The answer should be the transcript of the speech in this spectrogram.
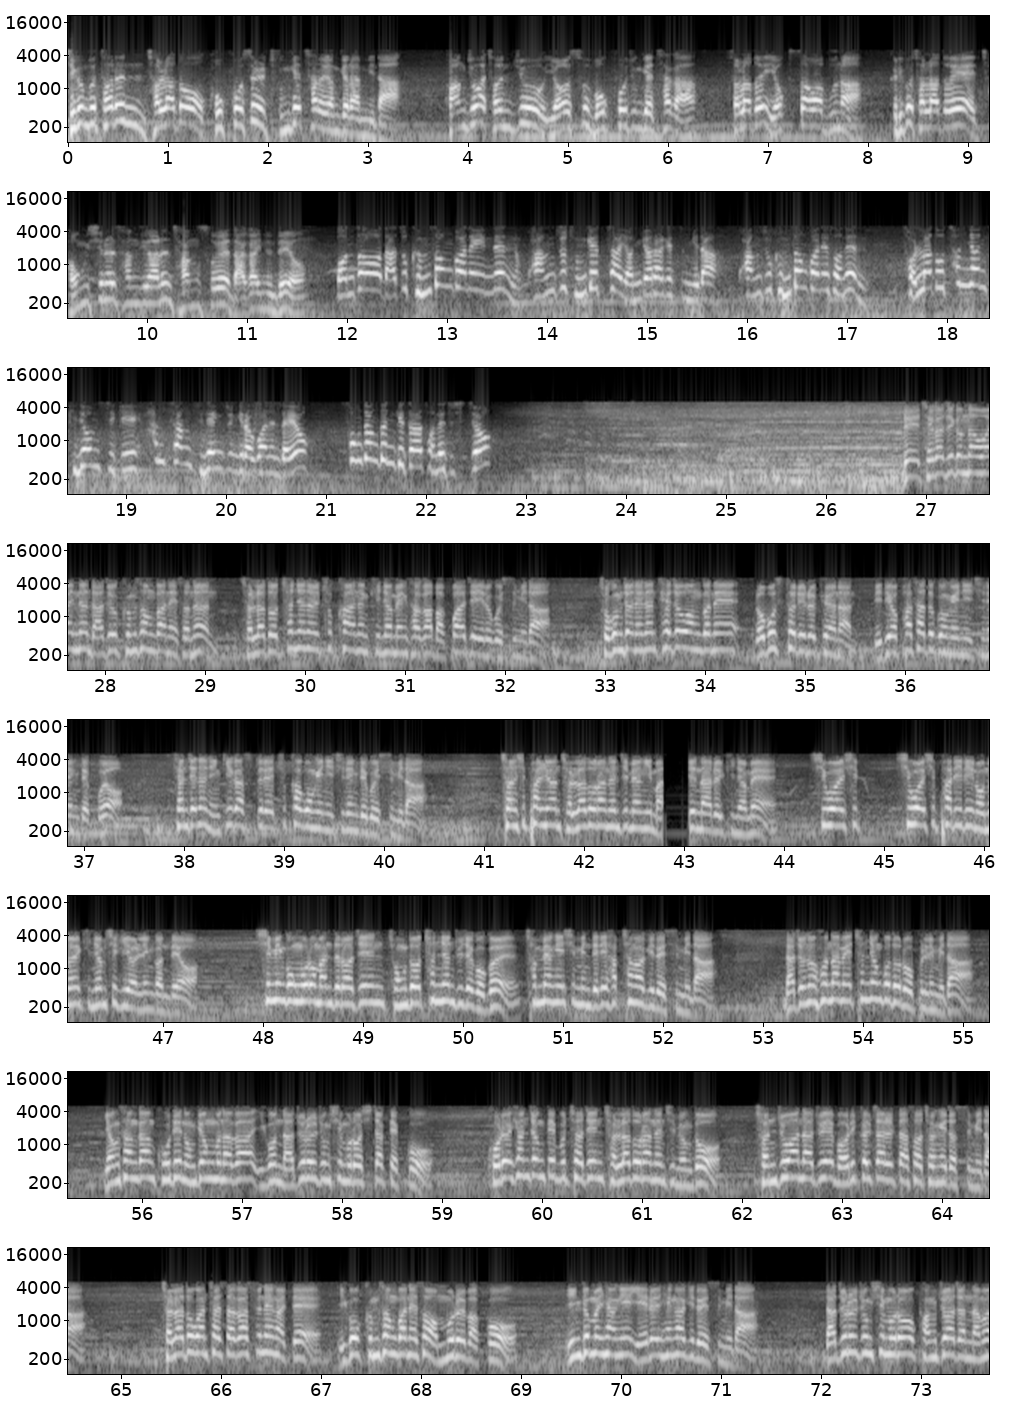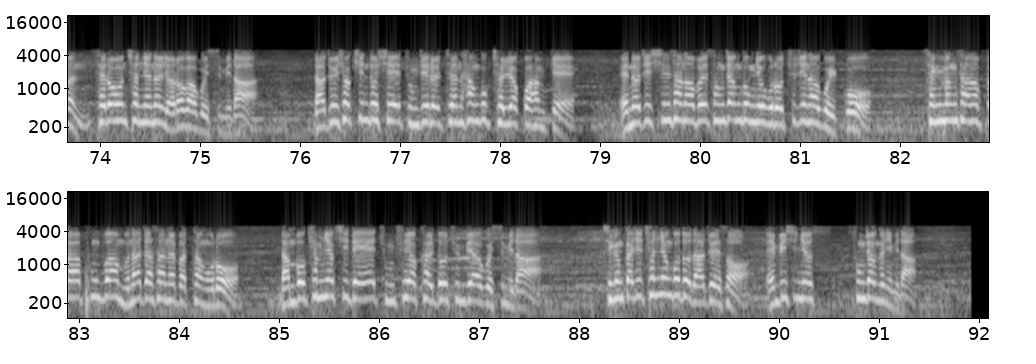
지금부터는 전라도 곳곳을 중계차로 연결합니다. 광주와 전주, 여수, 목포 중계차가 전라도의 역사와 문화, 그리고 전라도의 정신을 상징하는 장소에 나가 있는데요. 먼저 나주 금성관에 있는 광주 중계차 연결하겠습니다. 광주 금성관에서는 전라도 천년 기념식이 한창 진행 중이라고 하는데요. 송정근 기자 전해주시죠. 제가 지금 나와 있는 나주 금성관에서는 전라도 천년을 축하하는 기념 행사가 막바지에 이르고 있습니다. 조금 전에는 태조 왕건의 러브스토리를 표현한 미디어 파사드 공연이 진행됐고요. 현재는 인기 가수들의 축하 공연이 진행되고 있습니다. 2018년 전라도라는 지명이 만들어진 날을 기념해 10월, 10, 10월 18일인 오늘 기념식이 열린 건데요. 시민 공모로 만들어진 종도 천년 주제곡을 천명의 시민들이 합창하기도 했습니다. 나주는 호남의 천년고도로 불립니다. 영산강 고대 농경 문화가 이곳 나주를 중심으로 시작됐고 고려 현정 때 붙여진 전라도라는 지명도 전주와 나주의 머리글자를 따서 정해졌습니다. 전라도 관찰사가 순행할 때 이곳 금성관에서 업무를 받고 임금을 향해 예를 행하기도 했습니다. 나주를 중심으로 광주와 전남은 새로운 천년을 열어가고 있습니다. 나주 혁신도시의 둥지를 튼 한국전력과 함께 에너지 신산업을 성장 동력으로 추진하고 있고 생명산업과 풍부한 문화자산을 바탕으로 남북 협력 시대의 중추 역할도 준비하고 있습니다. 지금까지 천년고도 나주에서 MBC 뉴스 송정근입니다.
